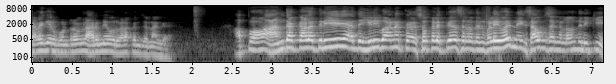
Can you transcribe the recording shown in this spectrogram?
கலைஞர் போன்றவர்கள் அருமையாக ஒரு விளக்கம் சொன்னாங்க. அப்போது அந்த காலத்திலேயே அந்த இழிவான பே சொற்களை பேசுனதன் விளைவு இன்னைக்கு சவுக்கு சங்கரில் வந்து நிற்கி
